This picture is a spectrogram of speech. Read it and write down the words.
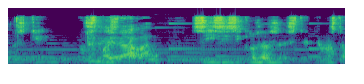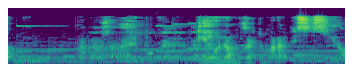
pues que no se le daba. tabú Sí, sí, sí, cosas, este, temas tabú. para la época de que una mujer tomara decisión,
